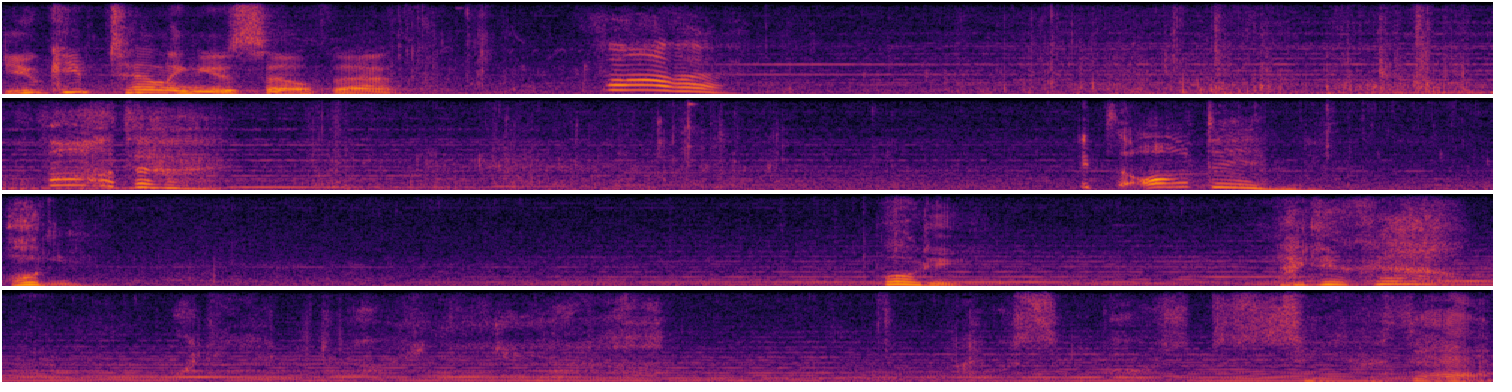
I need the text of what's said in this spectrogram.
You keep telling yourself that. Father! Father! It's Auden. Auden. Auden. My dear girl. What are you doing here? I was supposed to see you there.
